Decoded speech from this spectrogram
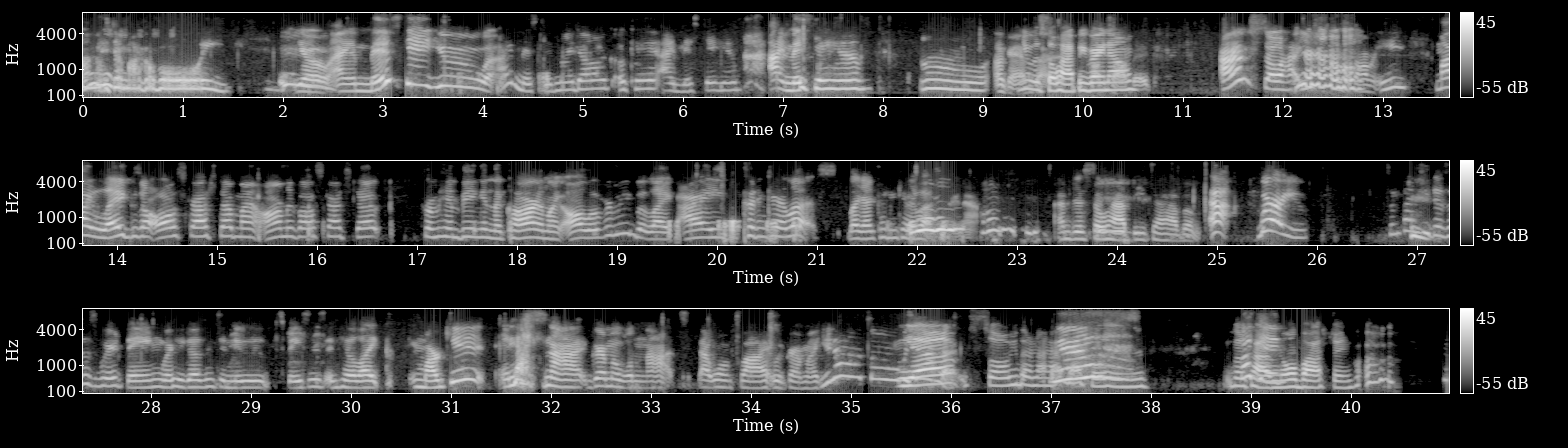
I miss you, Michael Boy. Yo, I missed it, you. I missed it, my dog. Okay, I missed it, him. I missed it, him. Oh, okay. I'm You was so happy right now. I'm so happy. You should have saw me. He, my legs are all scratched up. My arm is all scratched up from him being in the car and like all over me. But like, I couldn't care less. Like, I couldn't care less right now. I'm just so happy to have him. Ah, where are you? Sometimes he does this weird thing where he goes into new spaces and he'll like mark it, and that's not. Grandma will not. That won't fly with grandma. You know. So Yeah, so you better not have Yeah. Boston. You better have no Boston. that.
